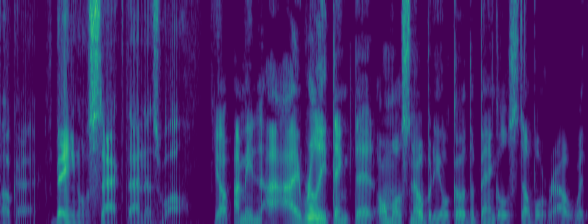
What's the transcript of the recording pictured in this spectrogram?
Okay. Bengals stack then as well. Yep. I mean, I I really think that almost nobody will go the Bengals double route with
